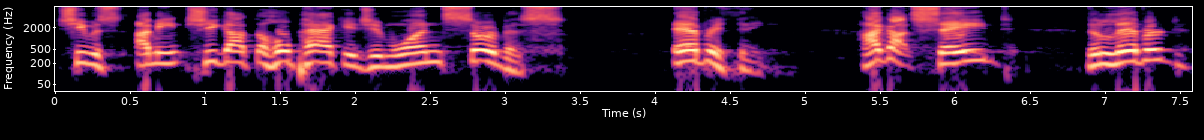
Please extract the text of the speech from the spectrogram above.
she was, I mean, she got the whole package in one service. Everything. I got saved, delivered,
